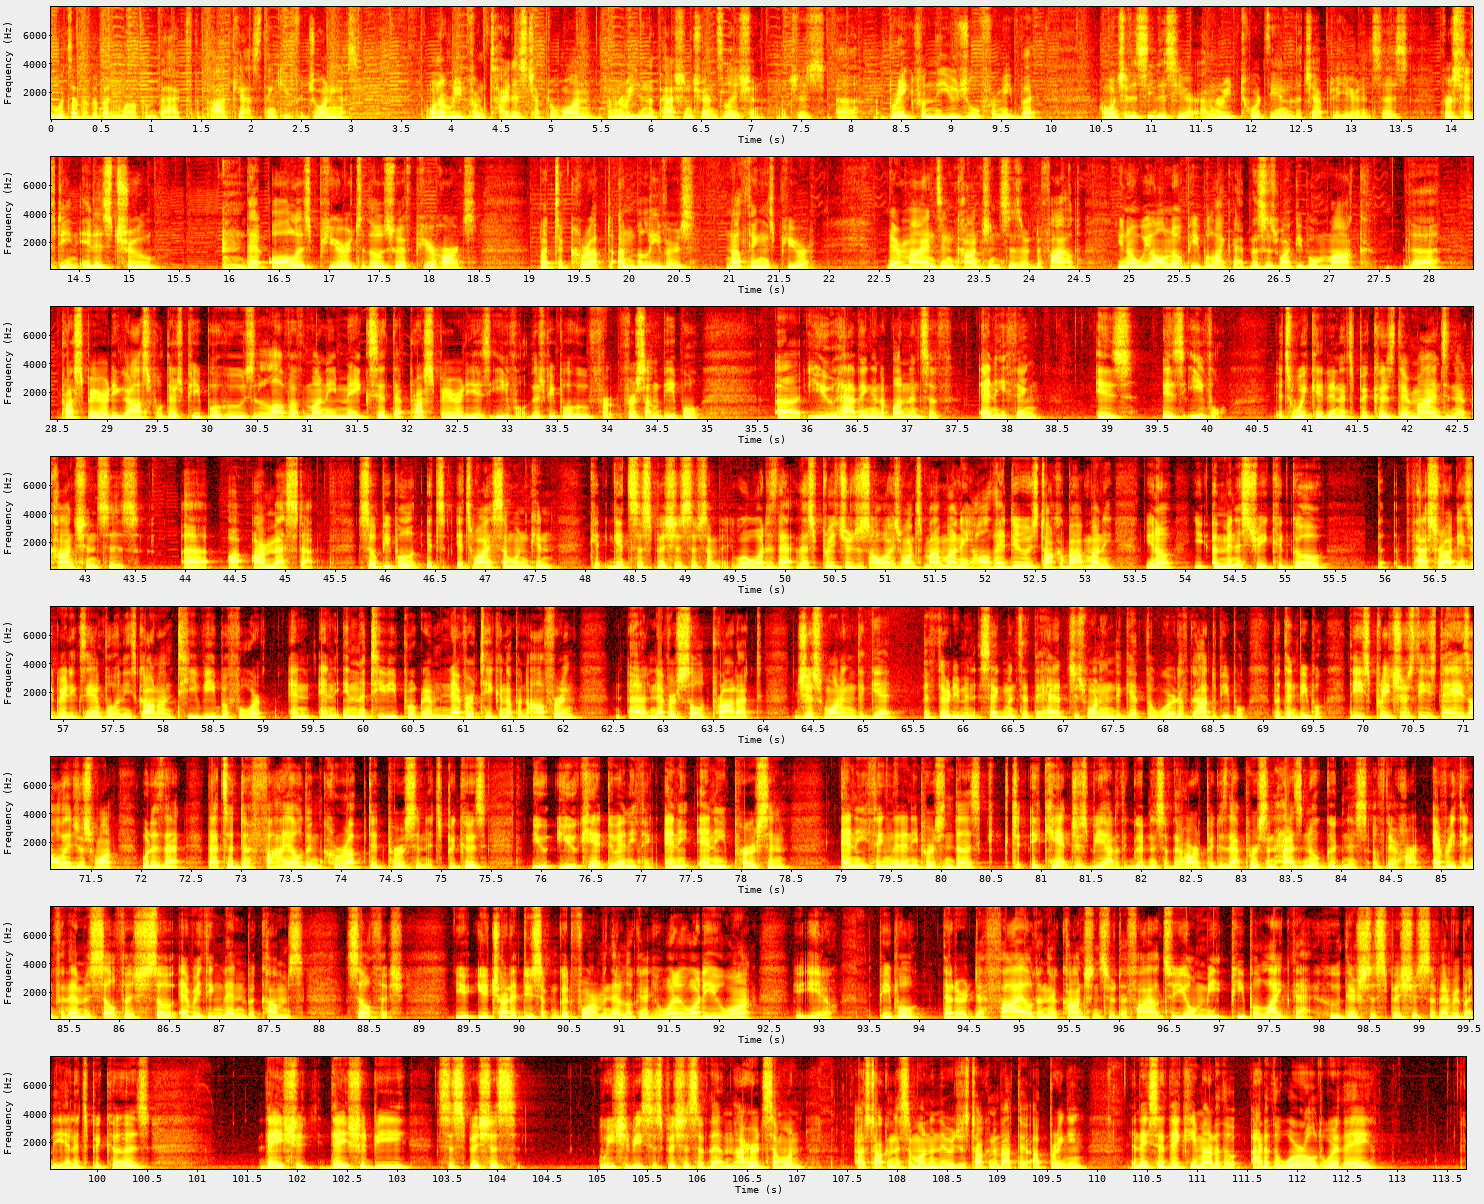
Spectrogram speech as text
What's up, everybody? Welcome back to the podcast. Thank you for joining us. I want to read from Titus chapter 1. I'm going to read in the Passion Translation, which is uh, a break from the usual for me, but I want you to see this here. I'm going to read towards the end of the chapter here, and it says, verse 15 It is true that all is pure to those who have pure hearts, but to corrupt unbelievers, nothing is pure. Their minds and consciences are defiled. You know, we all know people like that. This is why people mock the prosperity gospel. There's people whose love of money makes it that prosperity is evil. There's people who, for, for some people, uh, you having an abundance of anything is is evil. It's wicked, and it's because their minds and their consciences uh, are, are messed up. So people, it's it's why someone can get suspicious of somebody. Well, what is that? This preacher just always wants my money. All they do is talk about money. You know, a ministry could go. Pastor Rodney is a great example, and he's gone on TV before, and and in the TV program, never taken up an offering, uh, never sold product, just wanting to get the 30 minute segments that they had, just wanting to get the word of God to people. But then people, these preachers these days, all they just want, what is that? That's a defiled and corrupted person. It's because you you can't do anything. Any any person, anything that any person does, it can't just be out of the goodness of their heart because that person has no goodness of their heart. Everything for them is selfish, so everything then becomes selfish. You you try to do something good for them, and they're looking at you. What what do you want? You, you know, people that are defiled and their conscience are defiled. So you'll meet people like that who they're suspicious of everybody, and it's because they should they should be suspicious. We should be suspicious of them. I heard someone. I was talking to someone, and they were just talking about their upbringing, and they said they came out of the out of the world where they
